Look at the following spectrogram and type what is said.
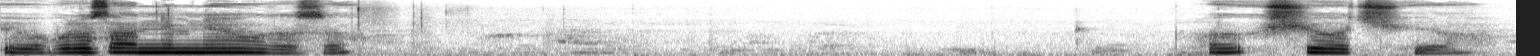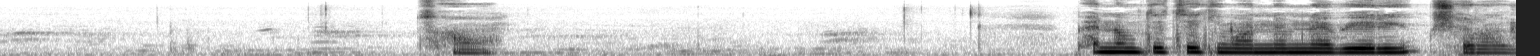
Yo, burası annemin odası. Işığı açıyor. Tamam. Benim de tekim annemle bir yere gitmiş herhalde.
